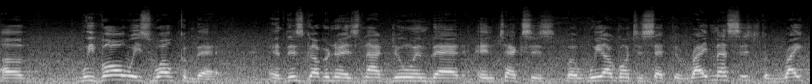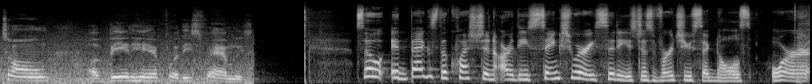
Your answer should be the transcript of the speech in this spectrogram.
uh, we've always welcomed that. And this governor is not doing that in Texas, but we are going to set the right message, the right tone of being here for these families. So it begs the question are these sanctuary cities just virtue signals? Or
